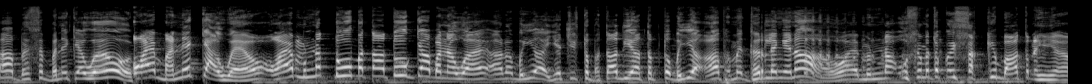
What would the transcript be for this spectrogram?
आप वैसे बने क्या हुए हो? ओए, बने क्या हुए हो? ओए मुन्ना, तू बता, तू क्या बना हुआ है? अरे भैया, ये चीज़ तो बता दिया तब तो भैया आप हमें धर लेंगे ना। ओए मुन्ना उसमें तो कोई शक की बात नहीं है।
